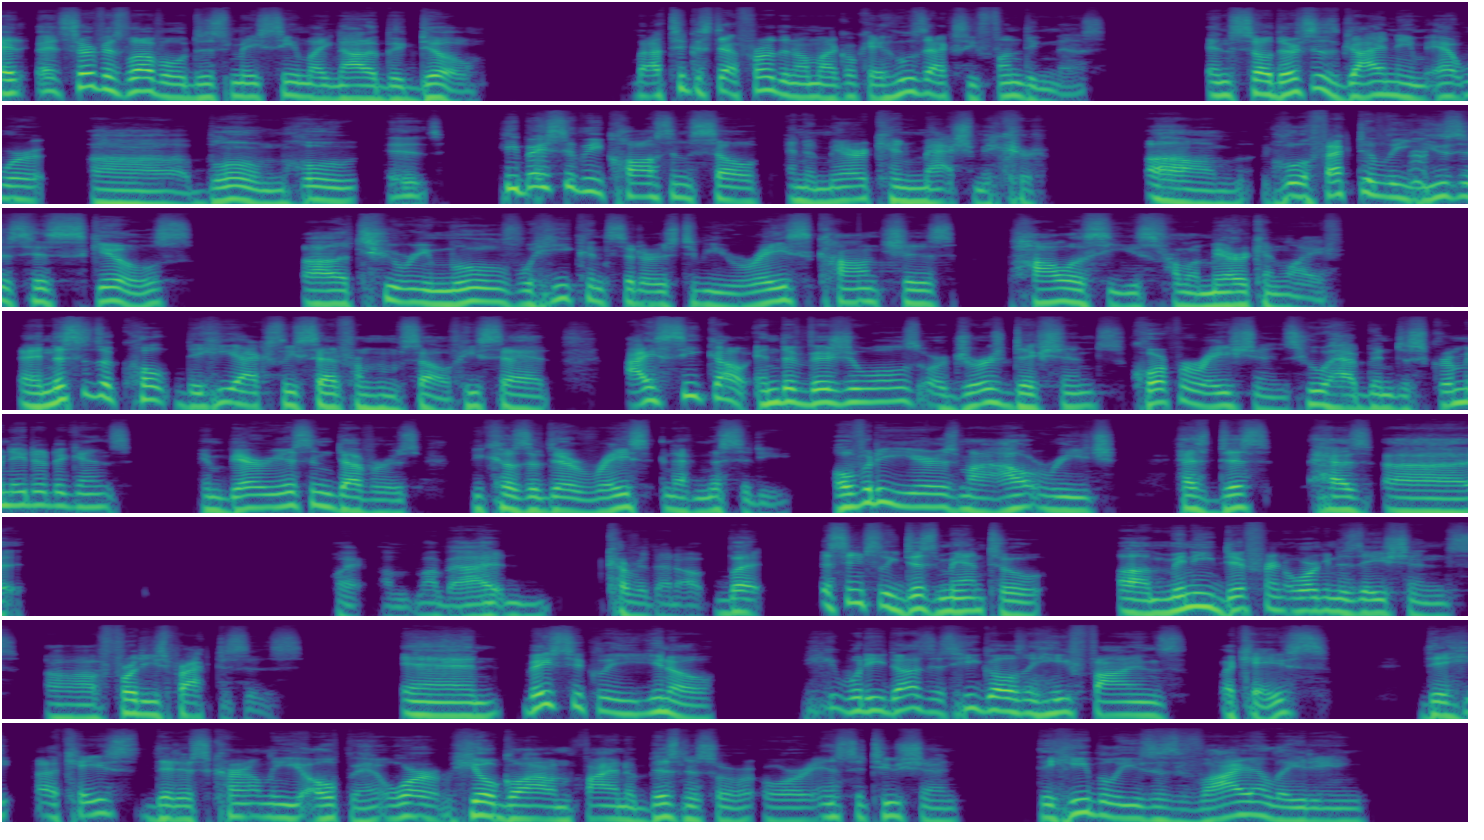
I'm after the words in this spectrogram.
at, at surface level, this may seem like not a big deal. But I took a step further and I'm like, okay, who's actually funding this? And so there's this guy named Edward uh, Blum who is, he basically calls himself an American matchmaker um, who effectively uses his skills uh, to remove what he considers to be race conscious policies from American life. And this is a quote that he actually said from himself. He said, I seek out individuals or jurisdictions, corporations who have been discriminated against in various endeavors because of their race and ethnicity. Over the years, my outreach has dis has uh wait, um, my bad, I covered that up, but essentially dismantle uh, many different organizations uh, for these practices. And basically, you know, he, what he does is he goes and he finds a case, that he, a case that is currently open, or he'll go out and find a business or, or institution that he believes is violating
